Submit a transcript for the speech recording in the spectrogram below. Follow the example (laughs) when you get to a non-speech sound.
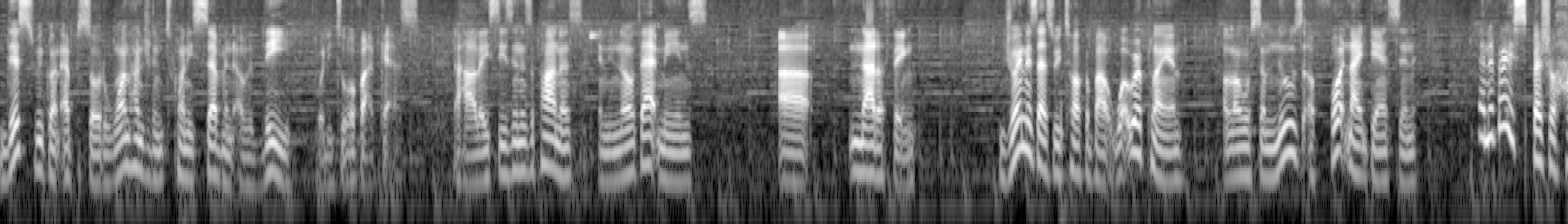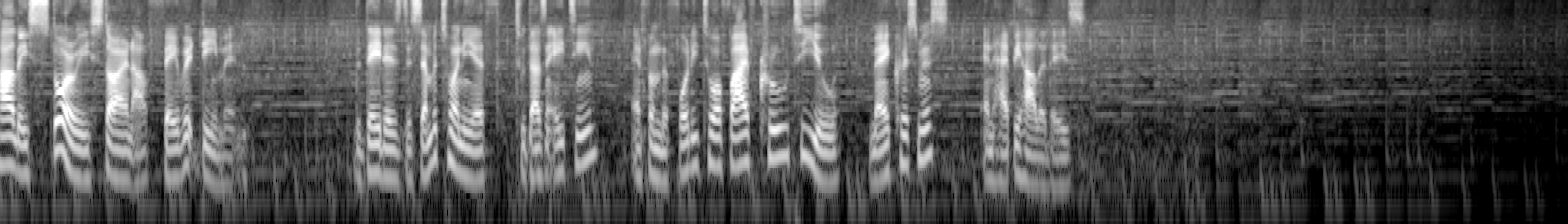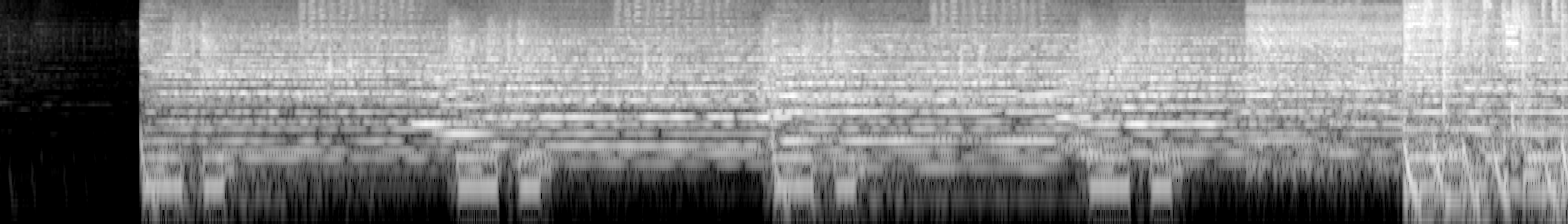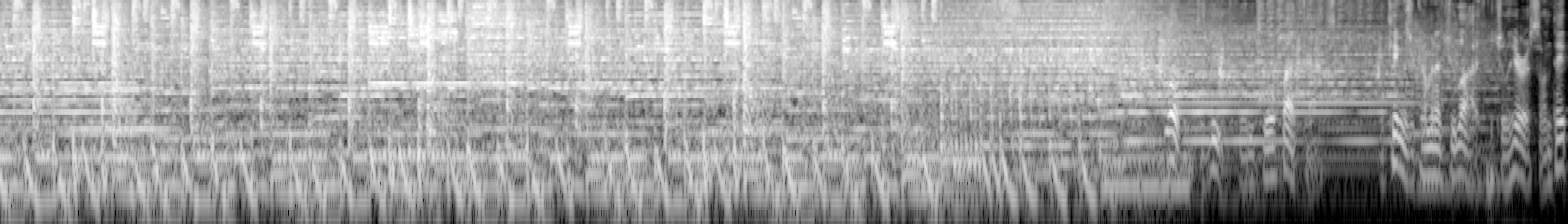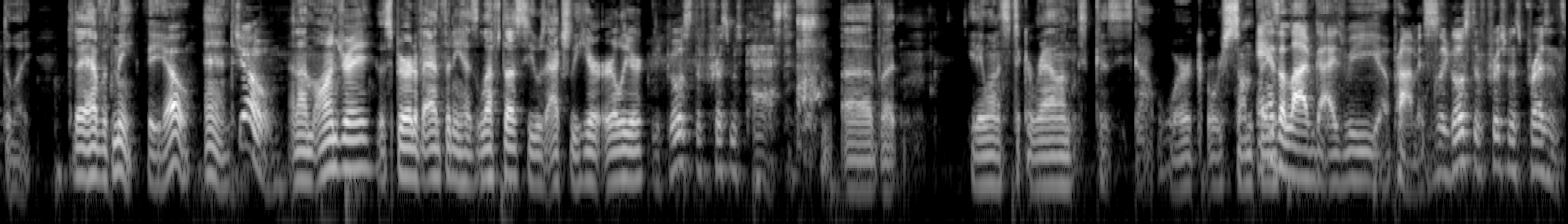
This week on episode 127 of the 4205 cast. The holiday season is upon us, and you know what that means? Uh, not a thing. Join us as we talk about what we're playing, along with some news of Fortnite dancing, and a very special holiday story starring our favorite demon. The date is December 20th, 2018, and from the 4205 crew to you, Merry Christmas and Happy Holidays. Andre. The spirit of Anthony has left us. He was actually here earlier, the ghost of Christmas past. uh, but he didn't want to stick around because he's got work or something. And it's alive, guys. We uh, It's promise. the ghost of Christmas present.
